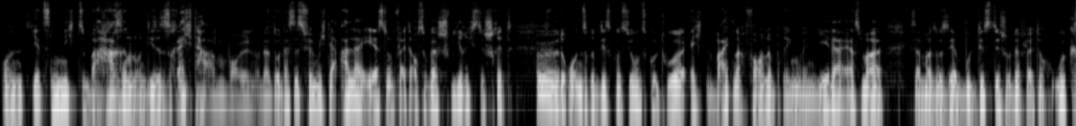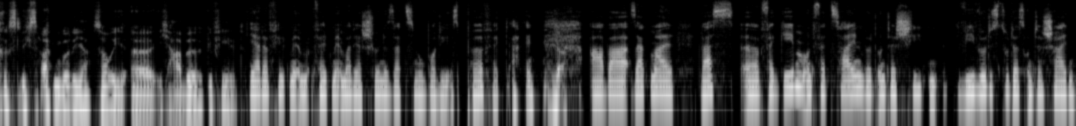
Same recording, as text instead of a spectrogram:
und jetzt nicht zu beharren und dieses Recht haben wollen oder so, das ist für mich der allererste und vielleicht auch sogar schwierigste Schritt. Mhm. Das würde unsere Diskussionskultur echt weit nach vorne bringen, wenn jeder erstmal, ich sag mal so sehr buddhistisch oder vielleicht auch urchristlich sagen würde, ja, sorry, äh, ich habe gefehlt. Ja, da fällt mir, fällt mir immer der schöne Satz, nobody is perfect ein. Ja. Aber sag mal, was äh, vergeben und verzeihen wird unterschieden. Wie würdest du das unterscheiden?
